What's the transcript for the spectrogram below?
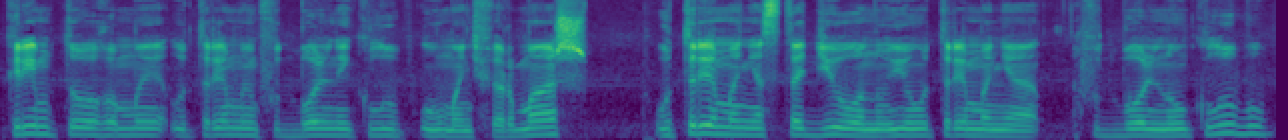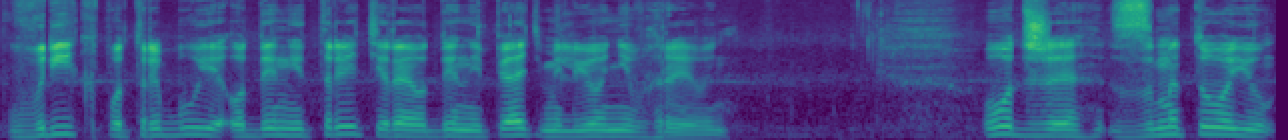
Крім того, ми утримуємо футбольний клуб Умань-Фермаш. Утримання стадіону і утримання футбольного клубу в рік потребує 1,3-1,5 мільйонів гривень. Отже, з метою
